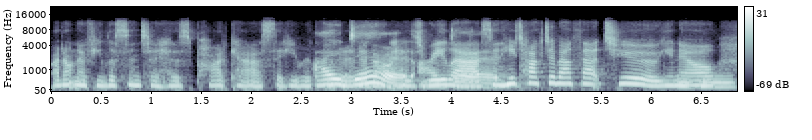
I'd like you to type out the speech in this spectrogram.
I don't know if you listened to his podcast that he recorded about his relapse, and he talked about that too. You know, Mhm.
